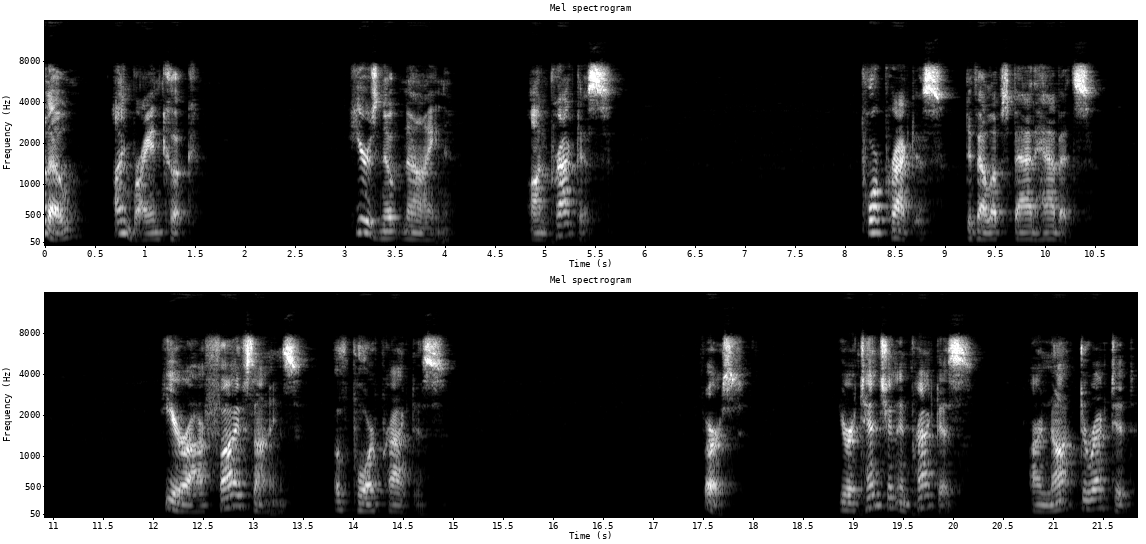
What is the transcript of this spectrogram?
Hello, I'm Brian Cooke. Here's Note 9 on practice. Poor practice develops bad habits. Here are five signs of poor practice. First, your attention and practice are not directed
